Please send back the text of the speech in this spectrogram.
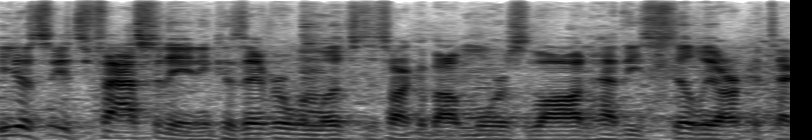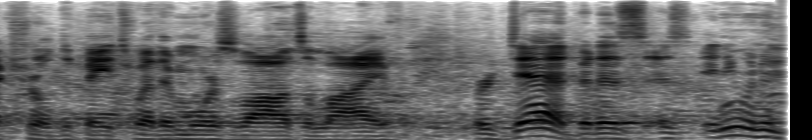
You know, it's fascinating because everyone loves to talk about Moore's Law and have these silly architectural debates whether Moore's Law is alive or dead, but as, as anyone who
